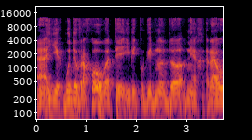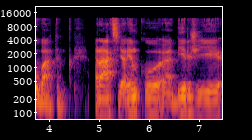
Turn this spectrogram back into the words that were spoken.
е, їх буде враховувати і відповідно до них реагувати. Реакція ринку, е, біржі.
